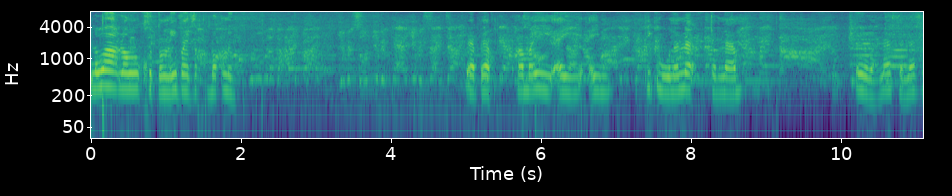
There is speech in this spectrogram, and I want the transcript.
แล้วว่าลองขุดตรงนี้ไปสักบล็อกหนึ่งแบบแบบทำให้ไอไอพริกหมูนั้นน่ะจมน้ำ เออว่ะน่าส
